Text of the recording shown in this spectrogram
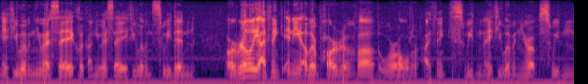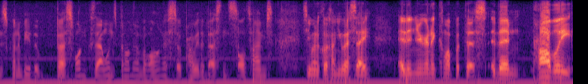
if you live in the USA, click on USA. If you live in Sweden, or really, I think any other part of uh, the world, I think Sweden, if you live in Europe, Sweden is going to be the best one because that one's been on there the longest, so probably the best install times. So you want to click on USA, and then you're going to come up with this. And then probably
